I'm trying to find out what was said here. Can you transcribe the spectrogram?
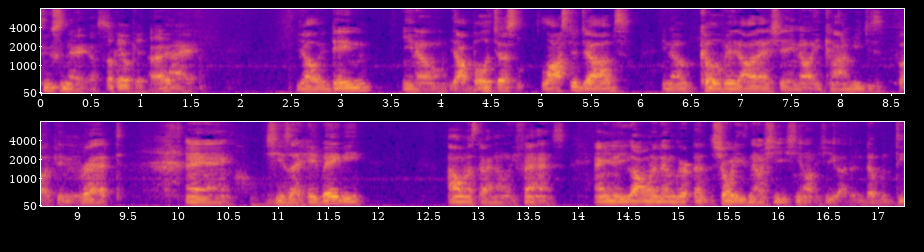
Two scenarios. Okay, okay. All right. All right. Y'all are dating. You know, y'all both just lost your jobs. You know, COVID, all that shit. You know, economy just fucking wrecked. And she's like, "Hey, baby, I want to start an OnlyFans." And you know, you got one of them gir- uh, shorties. Now she, she, you know, she got the double D.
